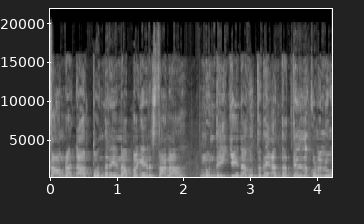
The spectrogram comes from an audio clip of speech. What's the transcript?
ಸಾಮ್ರಾಟ್ ಆ ತೊಂದರೆಯನ್ನ ಬಗೆಹರಿಸ್ತಾನ? ಮುಂದೆ ಏನಾಗುತ್ತದೆ ಅಂತ ತಿಳಿದುಕೊಳ್ಳಲು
